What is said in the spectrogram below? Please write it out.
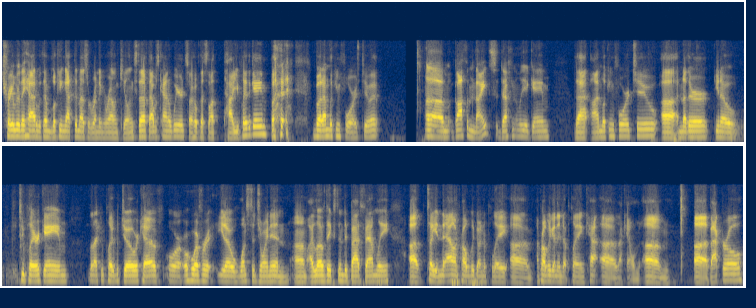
trailer they had with them looking at them as they're running around and killing stuff that was kind of weird. So I hope that's not how you play the game, but but I'm looking forward to it. Um, Gotham Knights definitely a game that I'm looking forward to. Uh, another you know two player game that I could play with Joe or Kev or or whoever you know wants to join in. Um, I love the extended Bat Family. Uh, tell you now, I'm probably going to play. Um, I'm probably going to end up playing Cat, uh, not Catwoman, um, uh, Batgirl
